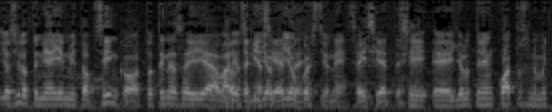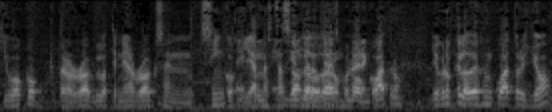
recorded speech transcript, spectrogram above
yo sí lo tenía ahí en mi top 5. Tú tenías ahí a varios que yo, que yo siete. cuestioné. 6-7. Sí, eh, yo lo tenía en 4 si no me equivoco, pero Rock, lo tenía Rocks en 5, que ya ¿En- me está en haciendo dudar un poner, en poco. cuatro? Yo creo que lo dejo en 4 y yo.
